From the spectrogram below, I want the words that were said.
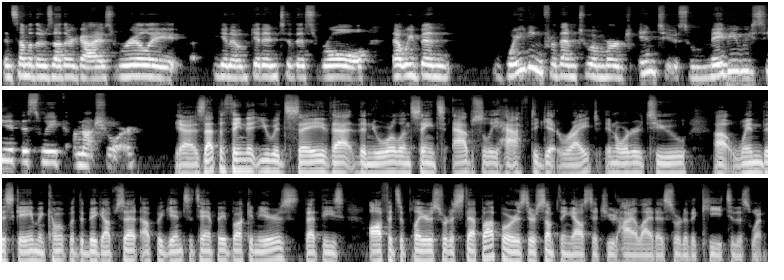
and some of those other guys really, you know, get into this role that we've been waiting for them to emerge into. So maybe we see it this week. I'm not sure. Yeah, is that the thing that you would say that the New Orleans Saints absolutely have to get right in order to uh, win this game and come up with the big upset up against the Tampa Bay Buccaneers? That these offensive players sort of step up, or is there something else that you'd highlight as sort of the key to this win?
